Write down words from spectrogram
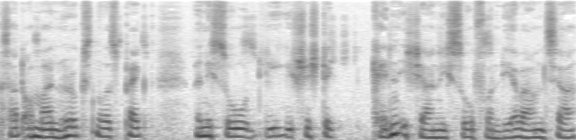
es hat auch meinen höchsten Respekt, wenn ich so die Geschichte kenne ich ja nicht so von dir. Wir haben es ja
